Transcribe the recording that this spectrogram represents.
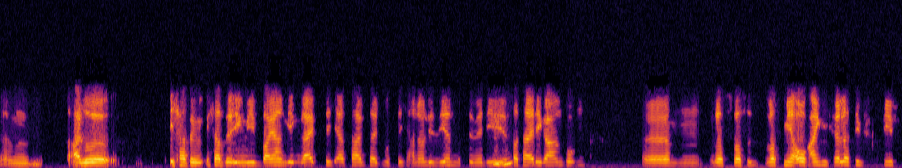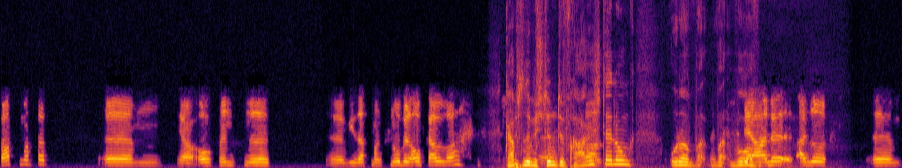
ähm, also ich hatte, ich hatte irgendwie Bayern gegen Leipzig, erste Halbzeit musste ich analysieren, musste mir die mhm. Verteidiger angucken. Ähm, das, was, was mir auch eigentlich relativ viel Spaß gemacht hat. Ähm, ja, auch wenn es eine, äh, wie sagt man, Knobelaufgabe war. Gab es eine bestimmte äh, Fragestellung oder worauf? Ja, ne, also ähm,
